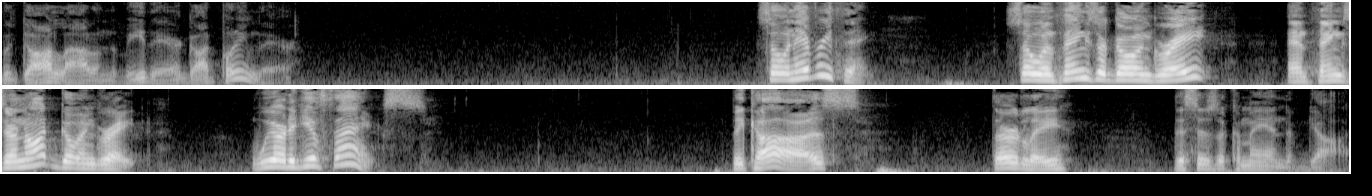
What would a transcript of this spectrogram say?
But God allowed him to be there. God put him there. So in everything. So when things are going great and things are not going great, we are to give thanks. Because, thirdly, this is a command of God.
